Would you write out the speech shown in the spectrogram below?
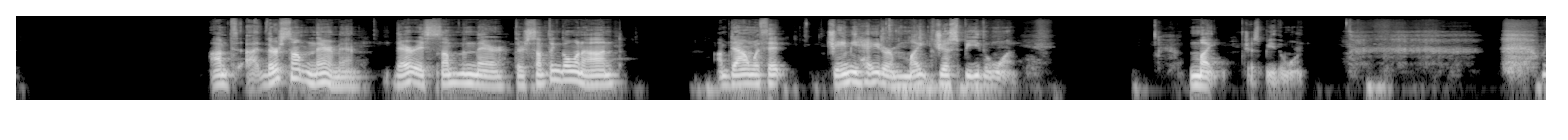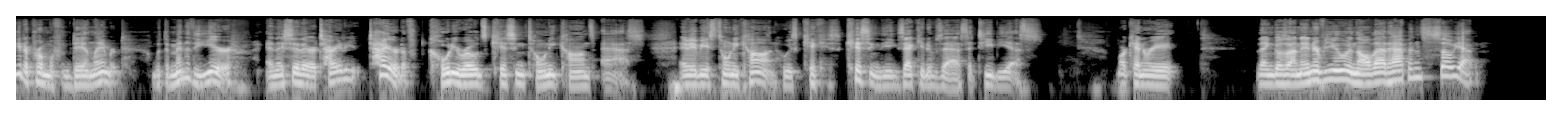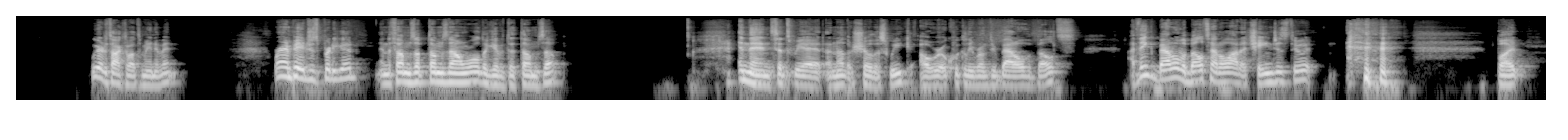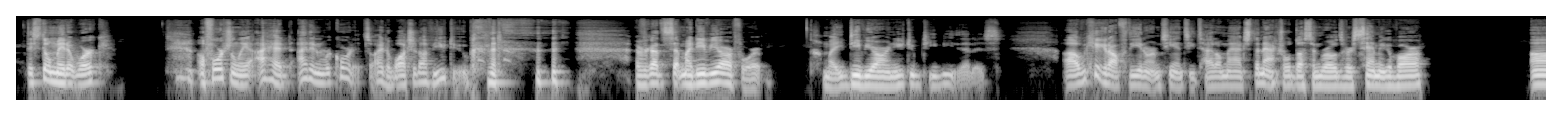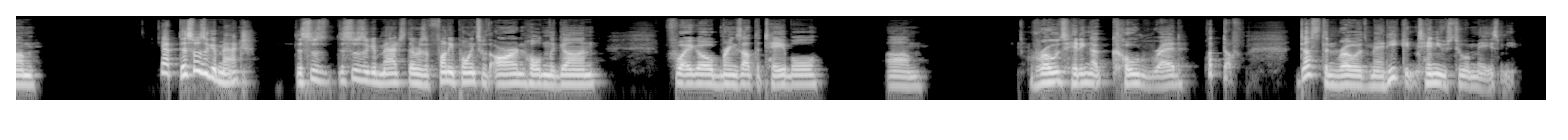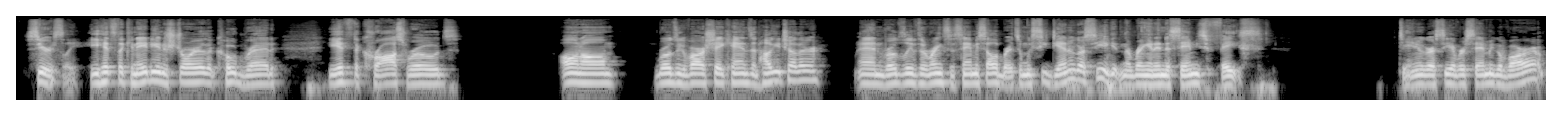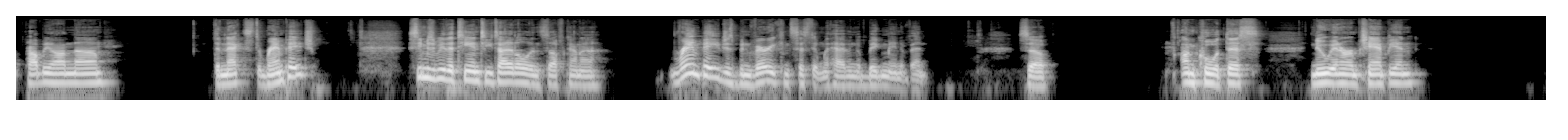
I'm t- uh, there's something there, man. There is something there. There's something going on. I'm down with it. Jamie Hayter might just be the one. Might just be the one. We get a promo from Dan Lambert with the Men of the Year, and they say they're tired tired of Cody Rhodes kissing Tony Khan's ass, and maybe it's Tony Khan who is kick, kissing the executive's ass at TBS. Mark Henry then goes on interview, and all that happens. So yeah, we already talked about the main event. Rampage is pretty good. In a thumbs up, thumbs down world, I give it the thumbs up. And then since we had another show this week, I'll real quickly run through Battle of the Belts. I think Battle of the Belts had a lot of changes to it, but they still made it work. Unfortunately, I had I didn't record it, so I had to watch it off YouTube. I forgot to set my DVR for it, my DVR on YouTube TV. That is. Uh, we kick it off with the interim TNT title match, the natural Dustin Rhodes versus Sammy Guevara. Um, yeah, this was a good match. This was this was a good match. There was a funny points with Arn holding the gun. Fuego brings out the table. Um, Rhodes hitting a code red. What the? F- Dustin Rhodes, man, he continues to amaze me. Seriously, he hits the Canadian Destroyer, the code red. He hits the Cross Rhodes. All in all, Rhodes and Guevara shake hands and hug each other, and Rhodes leaves the ring so Sammy celebrates. And we see Daniel Garcia getting the ring and into Sammy's face. Daniel Garcia versus Sammy Guevara, probably on uh, the next Rampage. Seems to be the TNT title and stuff kind of. Rampage has been very consistent with having a big main event. So I'm cool with this. New interim champion.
